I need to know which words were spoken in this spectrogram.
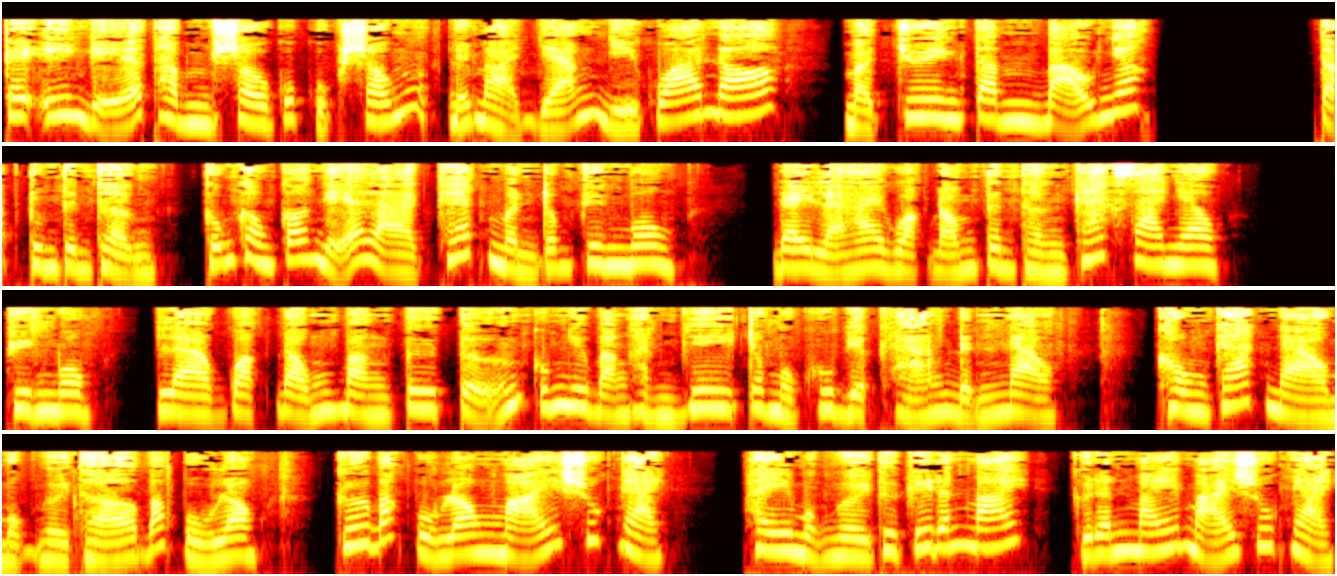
Cái ý nghĩa thâm sâu của cuộc sống để mà giảng dị quá nó, mà chuyên tâm bảo nhất. Tập trung tinh thần cũng không có nghĩa là khép mình trong chuyên môn. Đây là hai hoạt động tinh thần khác xa nhau. Chuyên môn là hoạt động bằng tư tưởng cũng như bằng hành vi trong một khu vực hạn định nào. Không khác nào một người thợ bắt bù lon, cứ bắt bù lon mãi suốt ngày, hay một người thư ký đánh máy, cứ đánh máy mãi suốt ngày.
